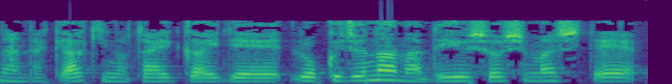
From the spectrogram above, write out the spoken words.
なんだっけ、秋の大会で67で優勝しまして、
